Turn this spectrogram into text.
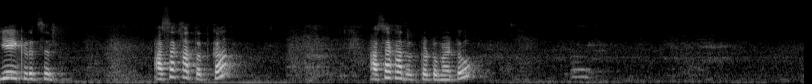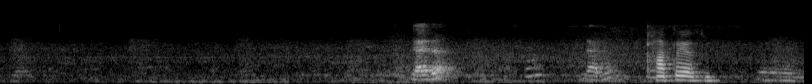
ये इकडे चल. असा खातात का? असा खातात का टोमॅटो? खातोय अजून हं.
